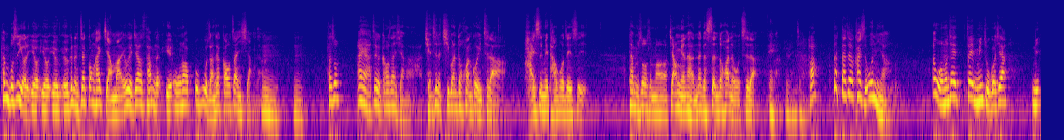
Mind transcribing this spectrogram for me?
他们不是有有有有有一个人在公开讲吗？有一个叫他们的原文化部部长叫高赞祥的，嗯嗯，他说。哎呀，这个高赞祥啊，全身的器官都换过一次了，还是没逃过这一次。他们说什么江绵很那个肾都换了五次了。对，有人讲。好，那大家要开始问你啊，那我们在在民主国家，你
